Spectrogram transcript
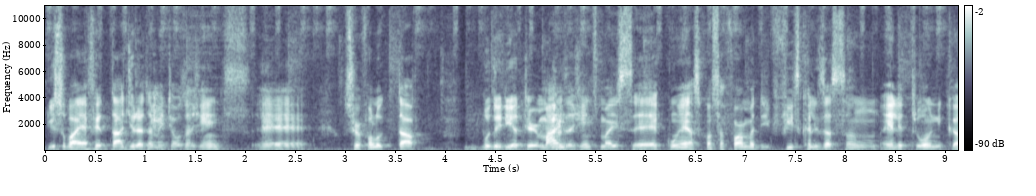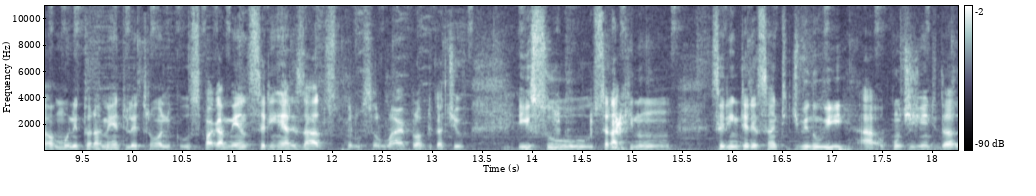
Isso vai afetar diretamente aos agentes? É, o senhor falou que tá, poderia ter mais agentes, mas é, com, essa, com essa forma de fiscalização eletrônica, o monitoramento eletrônico, os pagamentos serem realizados pelo celular, pelo aplicativo, isso será que não seria interessante diminuir a- o contingente da-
